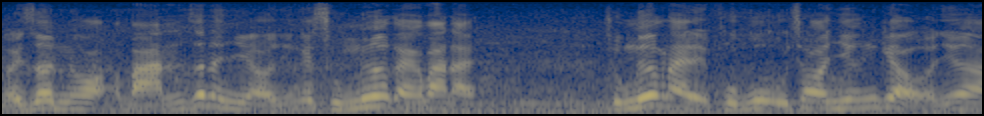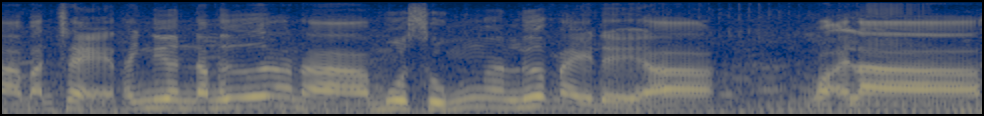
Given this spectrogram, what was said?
người dân họ bán rất là nhiều những cái súng nước này các bạn này. Súng nước này để phục vụ cho những kiểu như là bạn trẻ, thanh niên, nam nữ là mua súng nước này để à, gọi là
